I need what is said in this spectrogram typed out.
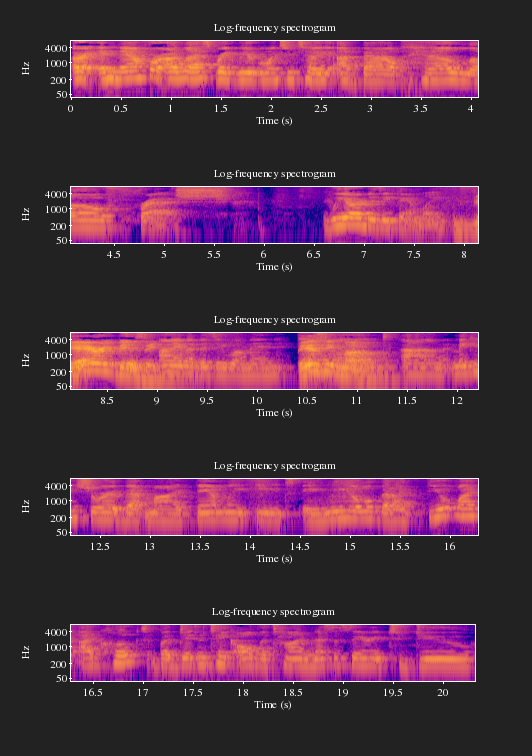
All right, and now for our last break, we are going to tell you about Hello Fresh. We are a busy family. Very busy. I am a busy woman. Busy And, mom. Um, making sure that my family eats a meal that I feel like I cooked, but didn't take all the time necessary to do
